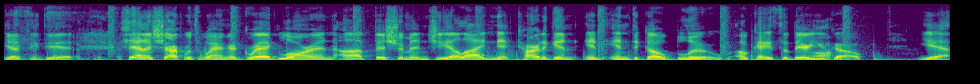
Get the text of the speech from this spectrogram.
Yes, he did. Shannon Sharpe was wearing a Greg Lauren uh, Fisherman GLI knit cardigan in indigo blue. Okay, so there you Oh. go. Yeah.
